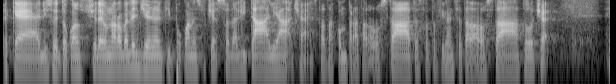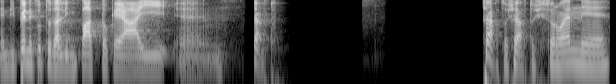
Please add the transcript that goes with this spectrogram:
Perché di solito quando succede una roba del genere, tipo quando è successo dall'Italia, cioè è stata comprata dallo Stato, è stata finanziata dallo Stato, cioè eh, dipende tutto dall'impatto che hai. Eh... Certo. Certo, certo, ci sono N...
